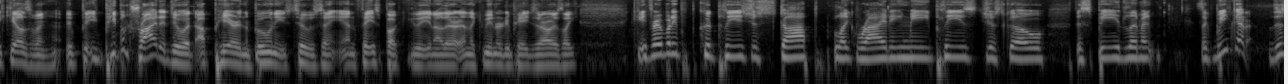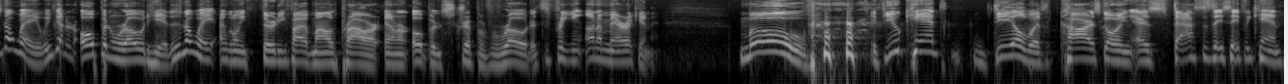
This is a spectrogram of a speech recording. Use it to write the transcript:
It kills me." It- people try to do it up here in the boonies too. Saying on Facebook, you know, they're in the community page. They're always like. If everybody could please just stop like riding me, please just go the speed limit. It's like we've got there's no way. We've got an open road here. There's no way I'm going 35 miles per hour on an open strip of road. It's freaking un-American. Move. if you can't deal with cars going as fast as they safely can,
